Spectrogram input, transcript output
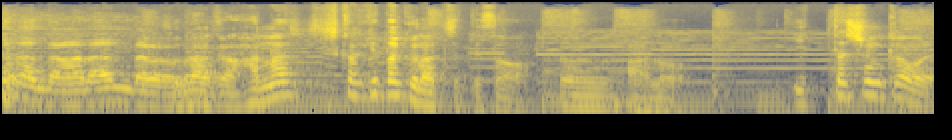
ナナはなんだろううなんか話しかけたくなっちゃってさ。うん。あの行った瞬間俺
